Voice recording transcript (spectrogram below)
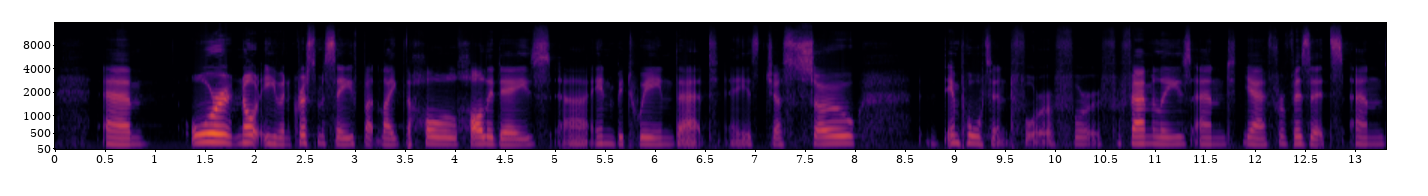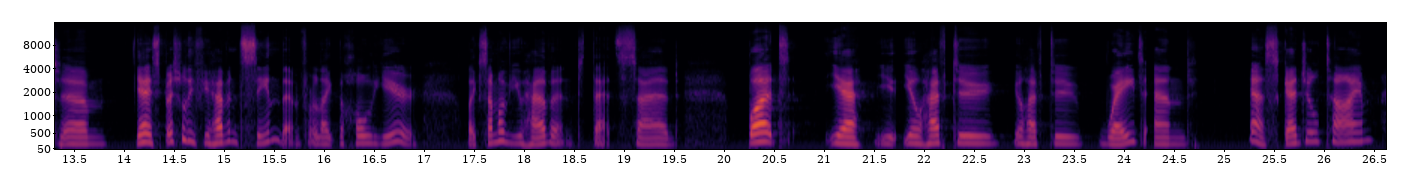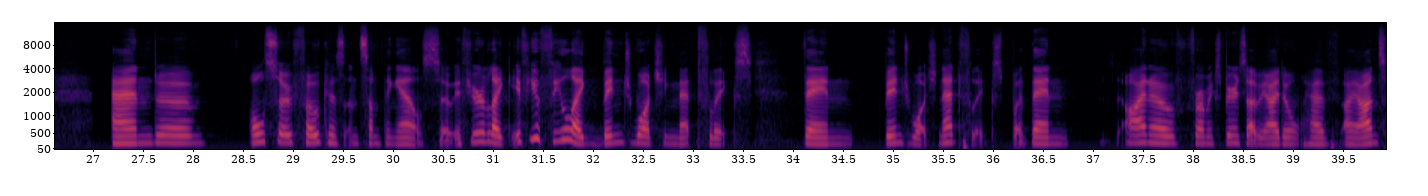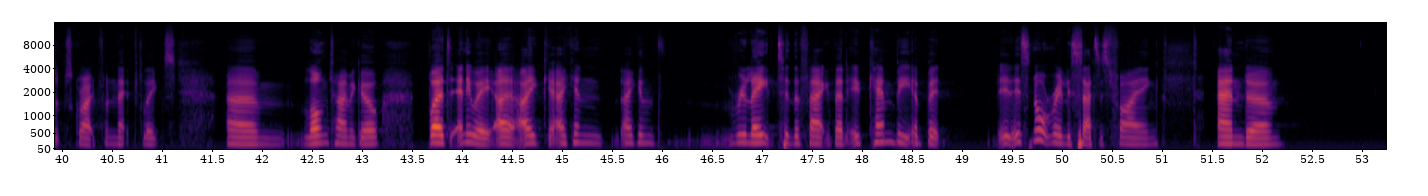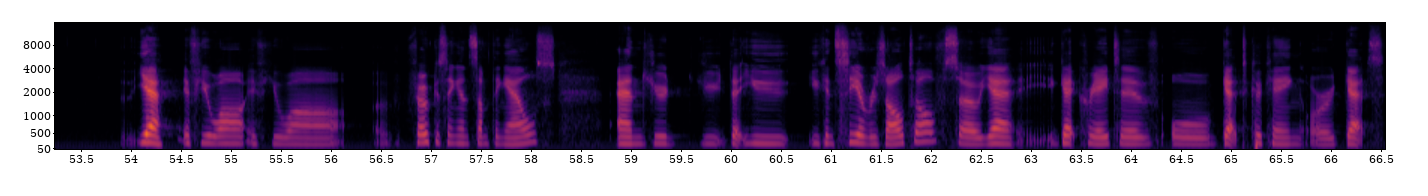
Um, or not even Christmas Eve, but like the whole holidays uh, in between that is just so important for for for families and yeah for visits. And um, yeah especially if you haven't seen them for like the whole year. Like some of you haven't. That's sad. But yeah you, you'll have to you'll have to wait and yeah schedule time and um, also focus on something else so if you're like if you feel like binge watching netflix then binge watch netflix but then I know from experience. I mean, I don't have. I unsubscribed from Netflix, um, long time ago. But anyway, I, I, I can I can relate to the fact that it can be a bit. It, it's not really satisfying, and um, yeah, if you are if you are uh, focusing on something else, and you you that you you can see a result of. So yeah, get creative or get cooking or get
